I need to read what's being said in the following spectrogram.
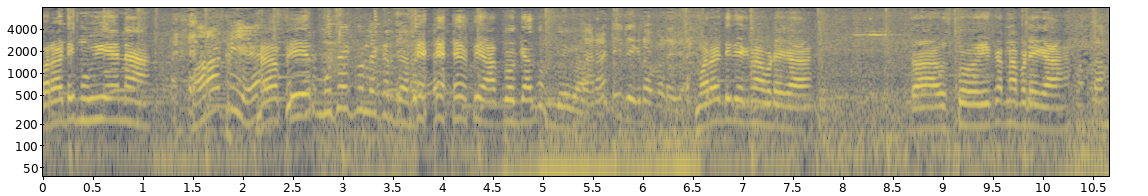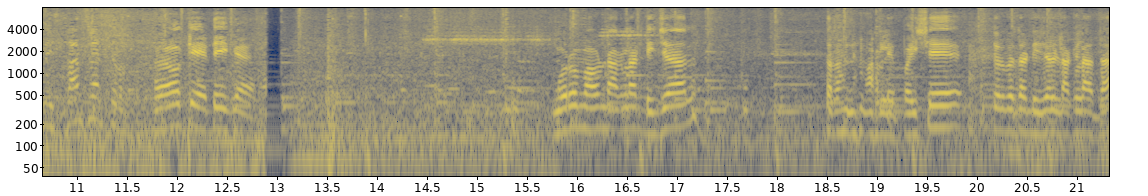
मराठी मूवी है ना। मराठी है? हाँ, फिर? मुझे क्यों लेकर जा रहे हैं? फिर आपको क्या समझेगा? मराठी देखना पड़ेगा। मराठी देखना पड़ेगा। तो उसको ये करना पड़ेगा। ट्रांसलेट करो। ओके ठीक आहे मुरुम मारून टाकला डिझेल सरांनी मारले पैसे। रुपयाचा डिझेल टाकला आता.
